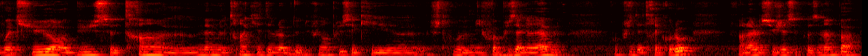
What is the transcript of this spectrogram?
voiture, bus, train, euh, même le train qui se développe de plus en plus et qui est, euh, je trouve, mille fois plus agréable, en plus d'être écolo, enfin là, le sujet se pose même pas.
